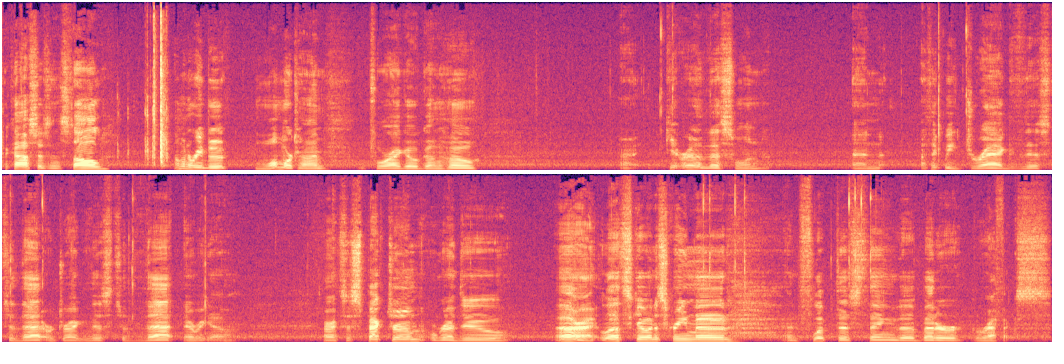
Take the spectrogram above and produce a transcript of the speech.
Picasso's installed. I'm going to reboot one more time before I go gung-ho. Alright, get rid of this one. And I think we drag this to that or drag this to that. There we go. Alright, so Spectrum, we're to do... Alright, let's go into screen mode and flip this thing to better graphics.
